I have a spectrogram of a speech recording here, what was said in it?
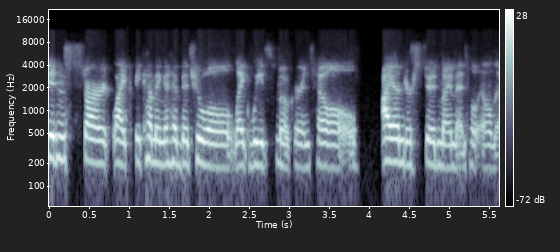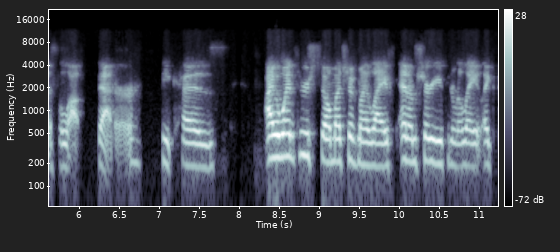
didn't start like becoming a habitual like weed smoker until I understood my mental illness a lot better because I went through so much of my life and I'm sure you can relate like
